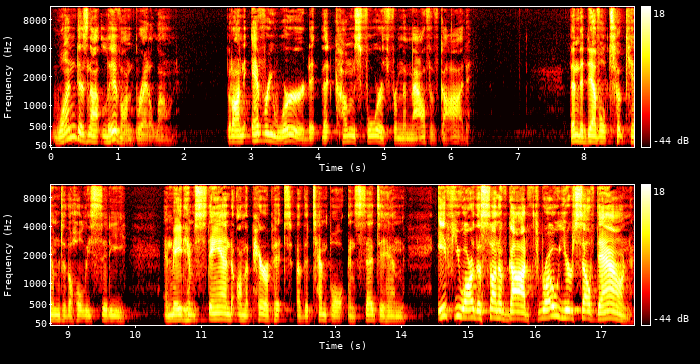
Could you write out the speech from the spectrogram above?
One does not live on bread alone, but on every word that comes forth from the mouth of God. Then the devil took him to the holy city and made him stand on the parapet of the temple and said to him, If you are the Son of God, throw yourself down.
